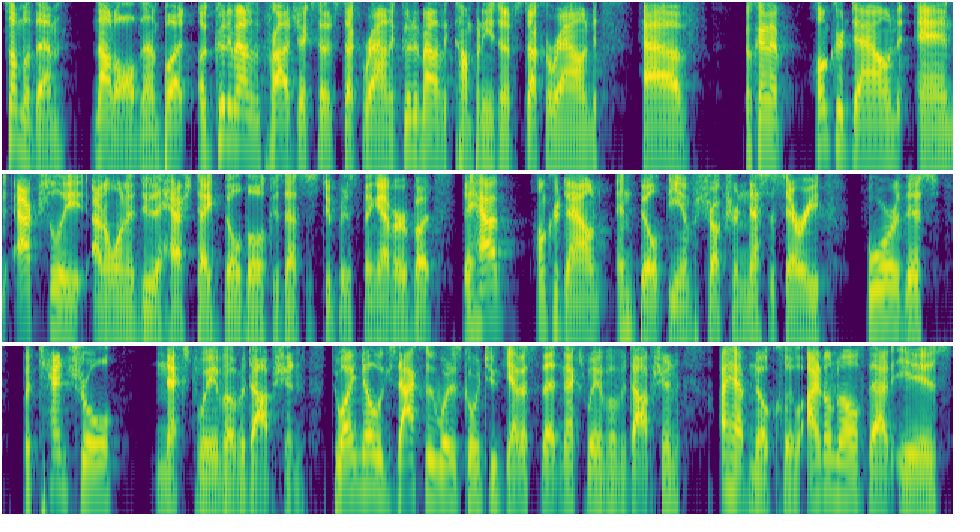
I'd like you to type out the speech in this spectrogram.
some of them, not all of them, but a good amount of the projects that have stuck around, a good amount of the companies that have stuck around have you know, kind of hunkered down and actually I don't want to do the hashtag BUIDL because that's the stupidest thing ever, but they have hunkered down and built the infrastructure necessary for this potential next wave of adoption. Do I know exactly what is going to get us to that next wave of adoption? I have no clue. I don't know if that is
